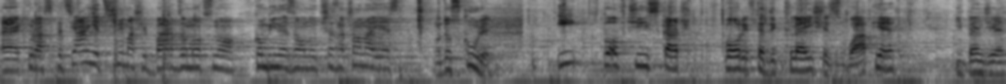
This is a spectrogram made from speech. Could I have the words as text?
e, która specjalnie trzyma się bardzo mocno kombinezonu, przeznaczona jest do skóry. I powciskać w pory, wtedy klej się złapie i będzie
